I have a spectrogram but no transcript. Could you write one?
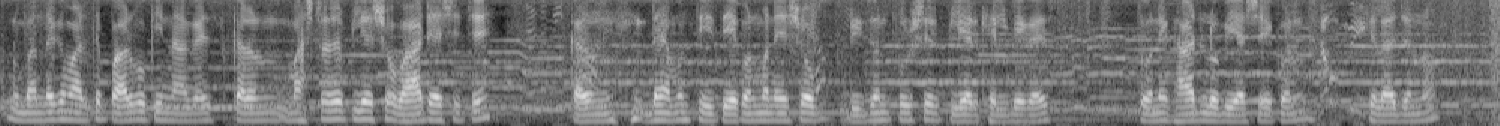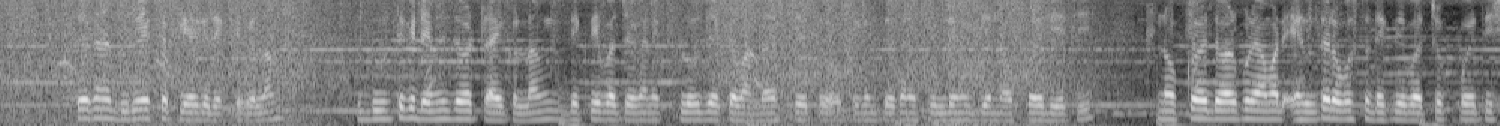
কোনো বান্দাকে মারতে পারব কি না গ্যাস কারণ মাস্টারের প্লেয়ার সব হার্টে এসেছে। কারণ ডায়মন্ড থ্রিতে এখন মানে সব রিজন পুরুষের প্লেয়ার খেলবে গ্যাস তো অনেক হার্ড লবি আসে এখন খেলার জন্য। তো এখানে দূরে একটা প্লেয়ারকে দেখতে পেলাম। তো দূর থেকে ড্যামেজ দেওয়ার ট্রাই করলাম। দেখতেই পাচ্ছ এখানে ক্লোজে একটা বান্ধা আসছে, তো ওকে কিন্তু এখানে ফুল ড্যামেজ দিয়ে নক করে দিয়েছি। নক করে দেওয়ার পরে আমার হেলথের অবস্থা দেখতে পাচ্ছ, পঁয়ত্রিশ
